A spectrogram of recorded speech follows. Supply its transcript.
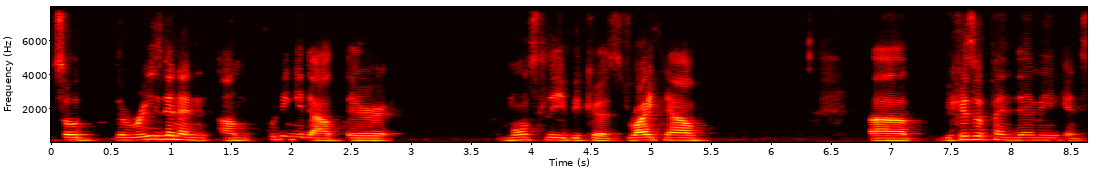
so the reason, and I'm putting it out there mostly because right now uh, because of pandemic and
